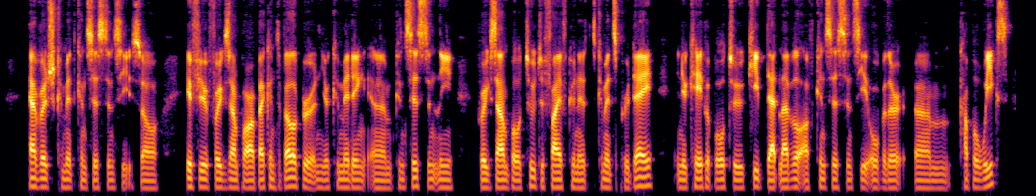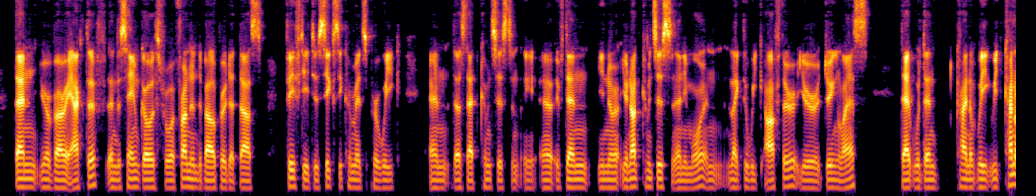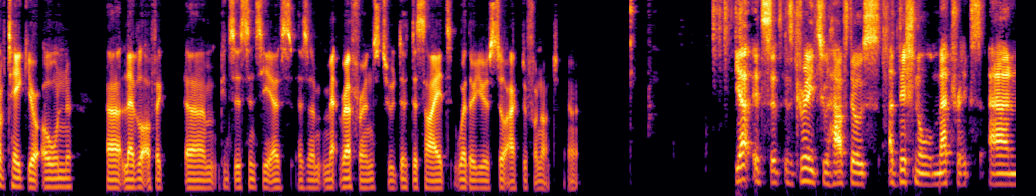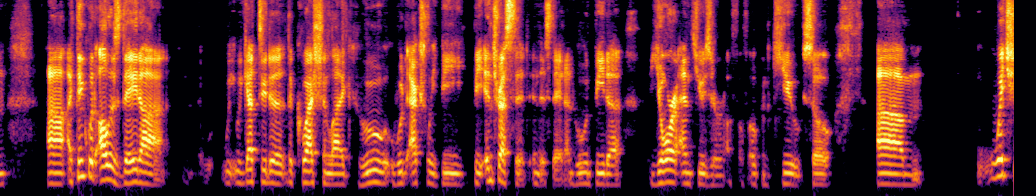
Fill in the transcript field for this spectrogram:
average commit consistency. So if you, for example, are a backend developer and you're committing um, consistently, for example, two to five commits, commits per day, and you're capable to keep that level of consistency over the um, couple weeks, then you're very active. And the same goes for a front end developer that does 50 to 60 commits per week and does that consistently. Uh, if then you know you're not consistent anymore, and like the week after you're doing less, that would then kind of we we kind of take your own uh, level of um, consistency as as a reference to de- decide whether you're still active or not. Yeah, it's, it's it's great to have those additional metrics, and uh, I think with all this data, we, we get to the the question like who would actually be be interested in this data and who would be the your end user of, of OpenQ. So, um, which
